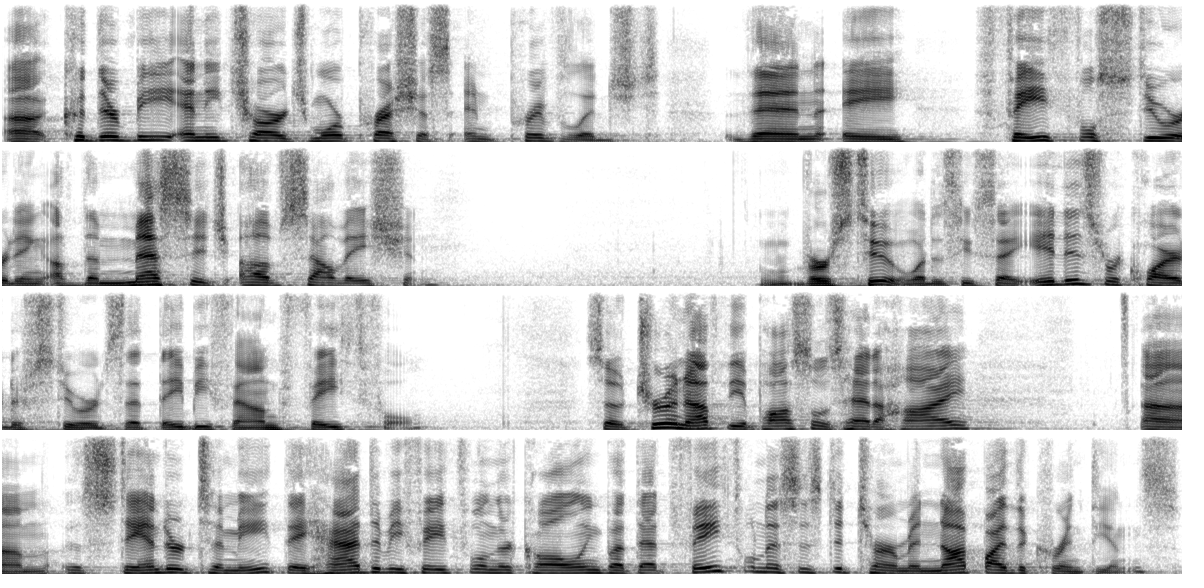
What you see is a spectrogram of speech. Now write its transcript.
Uh, could there be any charge more precious and privileged than a faithful stewarding of the message of salvation? Verse 2, what does he say? It is required of stewards that they be found faithful. So, true enough, the apostles had a high um, standard to meet. They had to be faithful in their calling, but that faithfulness is determined not by the Corinthians,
